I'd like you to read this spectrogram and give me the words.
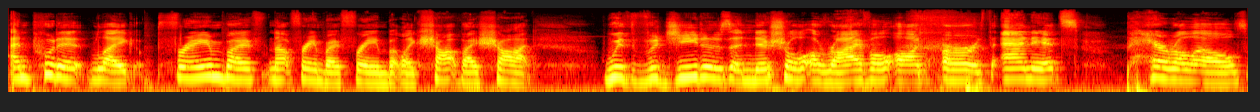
and put it like frame by not frame by frame, but like shot by shot with Vegeta's initial arrival on Earth and its parallels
